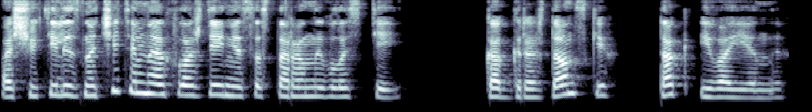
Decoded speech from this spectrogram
ощутили значительное охлаждение со стороны властей, как гражданских, так и военных.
